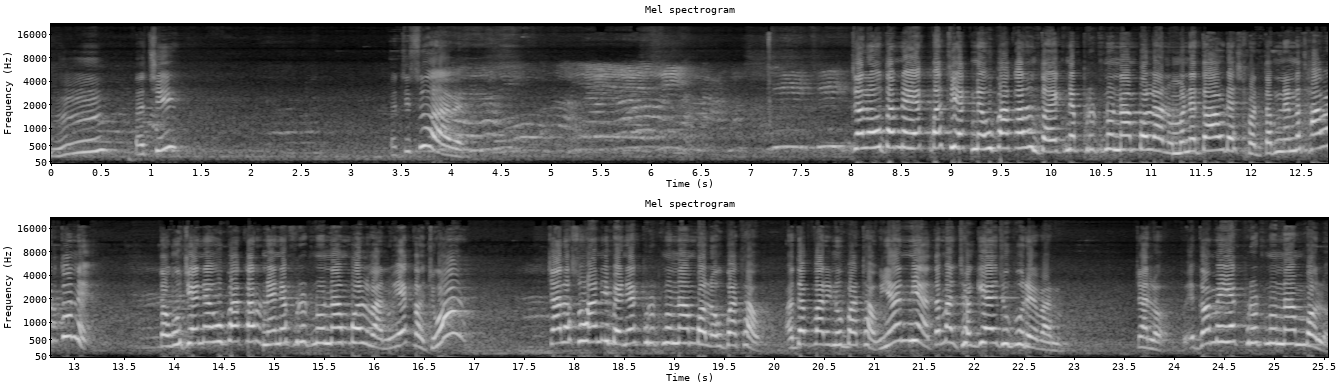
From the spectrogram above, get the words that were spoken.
હમ, પછી? પછી શું આવે? ચલો, હું તમને એક પછી એકને ઊભા કરું તો એકને ફ્રૂટનું નામ બોલવાનું. મને તો આવડે છે, પણ તમને નથી આવડતું ને? તો હું જેને ઊભા કરું ને એને ફ્રૂટનું નામ બોલવાનું. એક જ, હો. ચાલો સુહાની બેન એક ફ્રૂટનું નામ બોલો, ઊભા થાવ. અદબવારીને ઊભા થાવ. યા ન્યા, તમારી જગ્યાએ જ ઊભું રહેવાનું. ચાલો, ગમે એક ફ્રૂટનું નામ બોલો.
